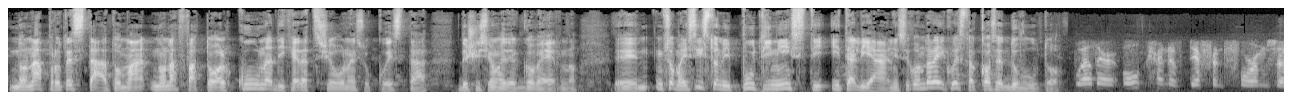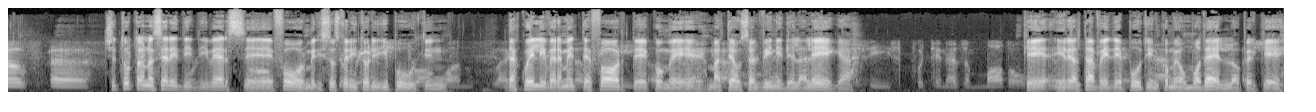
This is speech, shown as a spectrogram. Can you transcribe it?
non ha protestato ma non ha fatto alcuna dichiarazione su questa decisione del governo. Eh, insomma, esistono i putinisti italiani. Secondo lei questo a cosa è dovuto? Uh, C'è tutta una serie di diverse forme di sostenitori di Putin, da quelli veramente forti come Matteo Salvini della Lega, che in realtà vede Putin come un modello perché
